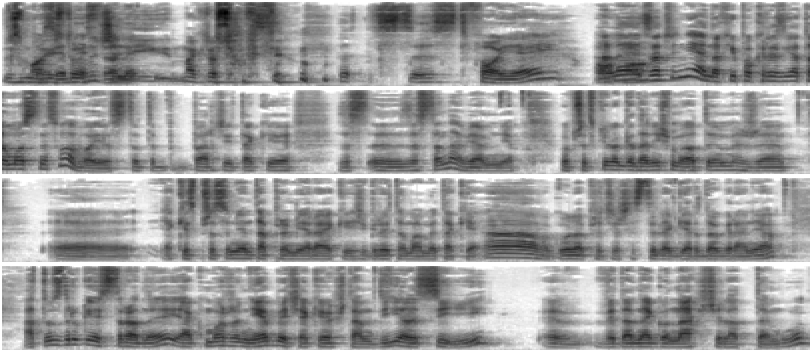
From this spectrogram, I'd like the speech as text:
z mojej z strony, strony, czyli Microsoft. Z, z twojej? Ale Oho. znaczy nie, no hipokryzja to mocne słowo jest. To, to bardziej takie zastanawia mnie. Bo przed chwilą gadaliśmy o tym, że e, jak jest przesunięta premiera jakiejś gry, to mamy takie, a w ogóle przecież jest tyle gier do grania. A tu z drugiej strony, jak może nie być jakiegoś tam DLC e, wydanego naście lat temu,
